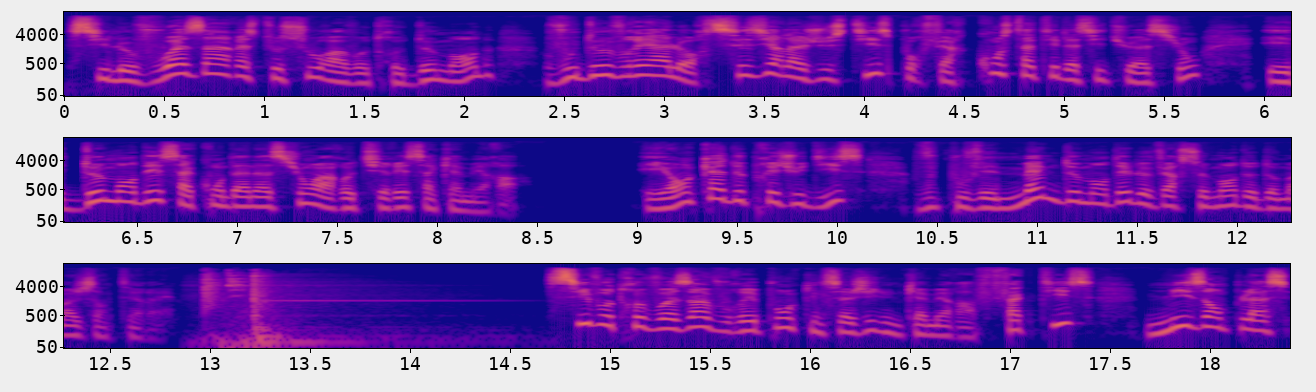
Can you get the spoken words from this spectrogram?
Si le voisin reste sourd à votre demande, vous devrez alors saisir la justice pour faire constater la situation et demander sa condamnation à retirer sa caméra. Et en cas de préjudice, vous pouvez même demander le versement de dommages-intérêts. Si votre voisin vous répond qu'il s'agit d'une caméra factice, mise en place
